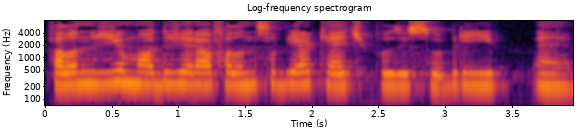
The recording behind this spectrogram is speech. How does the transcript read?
falando de um modo geral, falando sobre arquétipos e sobre é,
